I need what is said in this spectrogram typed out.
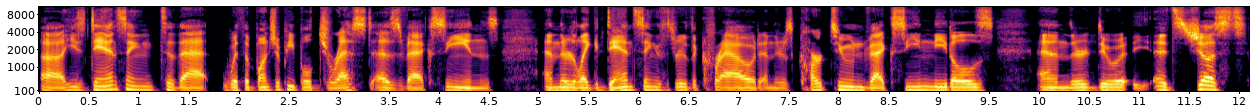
uh, he's dancing to that with a bunch of people dressed as vaccines, and they're like dancing through the crowd, and there's cartoon vaccine needles, and they're doing. It's just,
